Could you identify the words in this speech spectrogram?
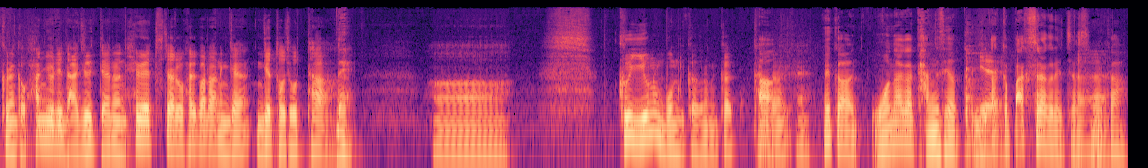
그러니까 환율이 낮을 때는 해외 투자를 활발하는 게 더 좋다. 네. 어, 그 이유는 뭡니까 그러니까? 아, 예. 그러니까 원화가 강세였다. 이게 예. 아까 박스라 그랬지 않습니까? 아.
